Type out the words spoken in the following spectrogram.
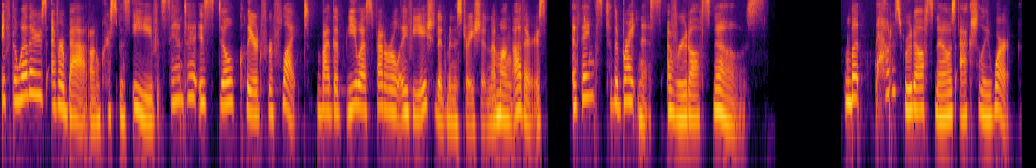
if the weather's ever bad on Christmas Eve, Santa is still cleared for flight by the U.S. Federal Aviation Administration, among others, thanks to the brightness of Rudolph's nose. But how does Rudolph's nose actually work?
